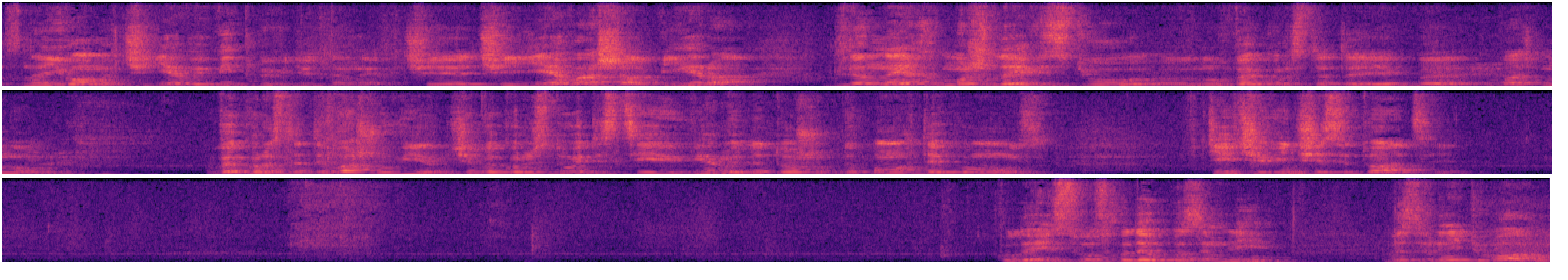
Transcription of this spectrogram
знайомих, чи є ви відповіддю для них? Чи, чи є ваша віра для них можливістю ну, використати, якби, ну, використати вашу віру? Чи ви користуєтесь цією вірою для того, щоб допомогти комусь в тій чи в іншій ситуації? Коли Ісус ходив по землі, ви зверніть увагу,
